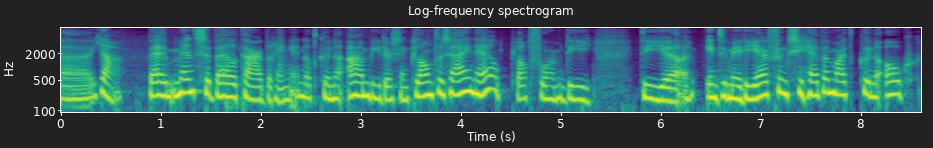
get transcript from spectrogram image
uh, ja, bij mensen bij elkaar brengen. En dat kunnen aanbieders en klanten zijn hè, op platformen die, die uh, intermediair functie hebben. Maar het, kunnen ook,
